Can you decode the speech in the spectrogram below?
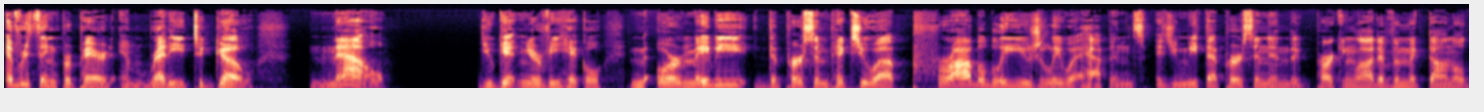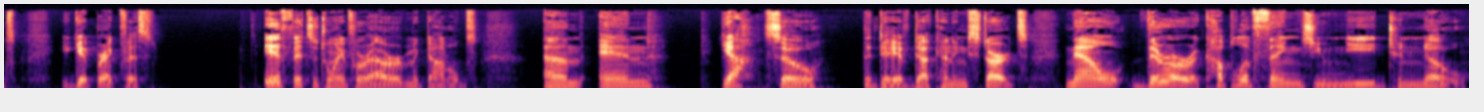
everything prepared and ready to go. Now, you get in your vehicle, or maybe the person picks you up. Probably, usually, what happens is you meet that person in the parking lot of a McDonald's, you get breakfast, if it's a 24 hour McDonald's. Um, and yeah, so the day of duck hunting starts. Now, there are a couple of things you need to know.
